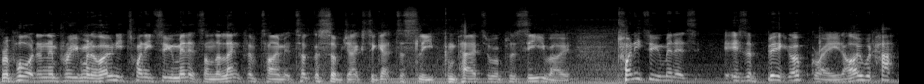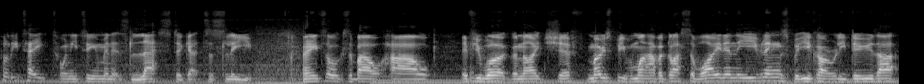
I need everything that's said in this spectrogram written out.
reported an improvement of only 22 minutes on the length of time it took the subjects to get to sleep compared to a placebo. 22 minutes is a big upgrade. I would happily take 22 minutes less to get to sleep. And he talks about how if you work the night shift, most people might have a glass of wine in the evenings, but you can't really do that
